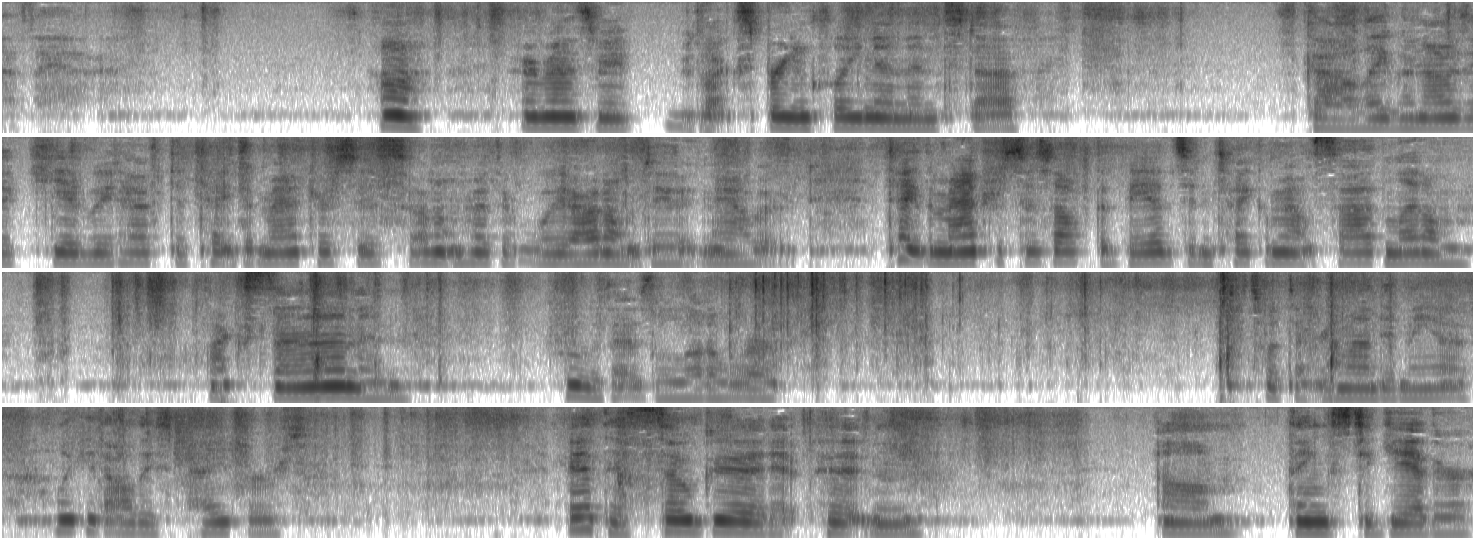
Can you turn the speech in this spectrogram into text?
love that. Huh. Reminds me of like spring cleaning and stuff. Golly, when I was a kid, we'd have to take the mattresses. I don't know whether, we, I don't do it now, but take the mattresses off the beds and take them outside and let them like sun and ooh, that was a lot of work. That's what that reminded me of. Look at all these papers. Beth is so good at putting um, things together.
